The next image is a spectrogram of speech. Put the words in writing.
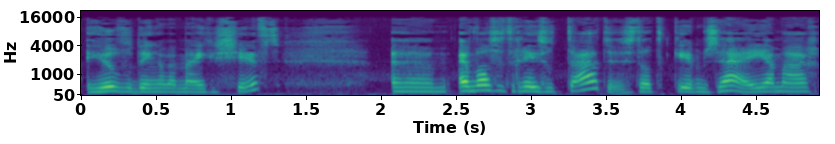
heel veel dingen bij mij geshift. Um, en was het resultaat dus dat Kim zei: Ja, maar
